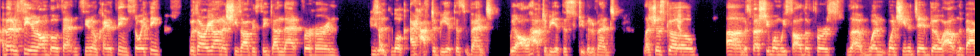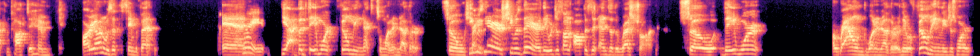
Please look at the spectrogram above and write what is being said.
I better see it on both ends, you know, kind of thing. So I think with Ariana, she's obviously done that for her. And she's like, look, I have to be at this event. We all have to be at this stupid event. Let's just go. Yep. Um, especially when we saw the first, uh, when, when Scheana did go out in the back and talk to him, Ariana was at the same event. And right. yeah, but they weren't filming next to one another. So he right. was there, she was there. They were just on opposite ends of the restaurant. So they weren't around one another. They were filming, they just weren't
